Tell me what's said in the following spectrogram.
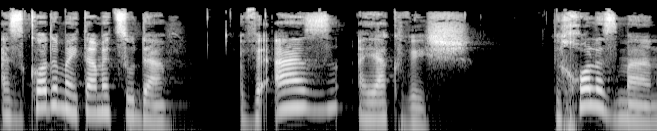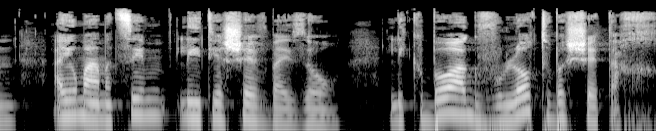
אז קודם הייתה מצודה, ואז היה כביש. וכל הזמן היו מאמצים להתיישב באזור, לקבוע גבולות בשטח.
